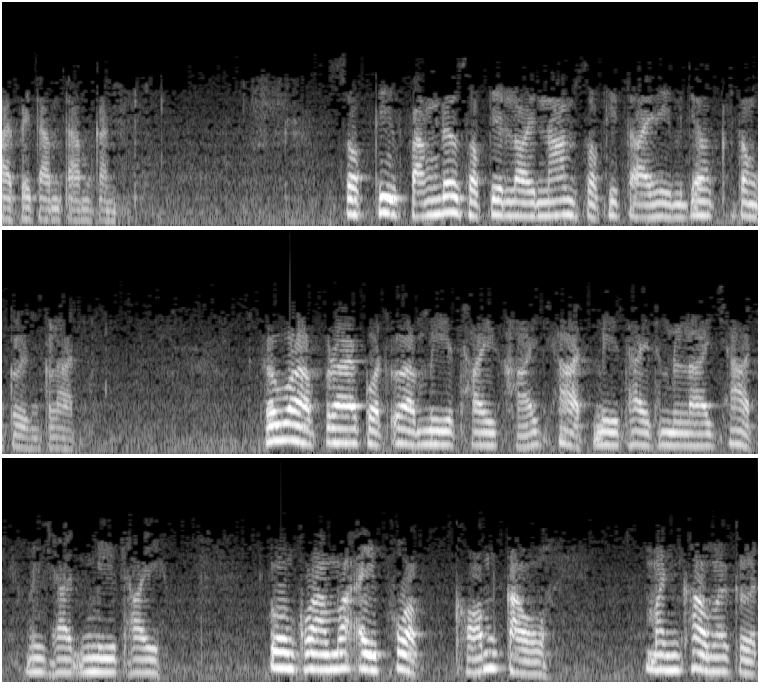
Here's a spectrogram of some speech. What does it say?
าดไปตามๆกันศพที่ฝังหรือศพที่ลอยน้ำศพที่ตายนี่มันจะต้องเกลื่อนกลาด เพราะว่าปรากฏว่ามีไทยขายชาติ มีไทยทำลายชาติมีชาติมีไทย รวมความว่าไอ้พวกขอมเก่า มันเข้ามาเกิด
